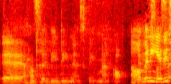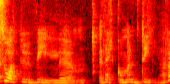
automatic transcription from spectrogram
Eh, han säger det är din älskling, men ja. Ja, men är det sig. så att du vill eh, rekommendera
